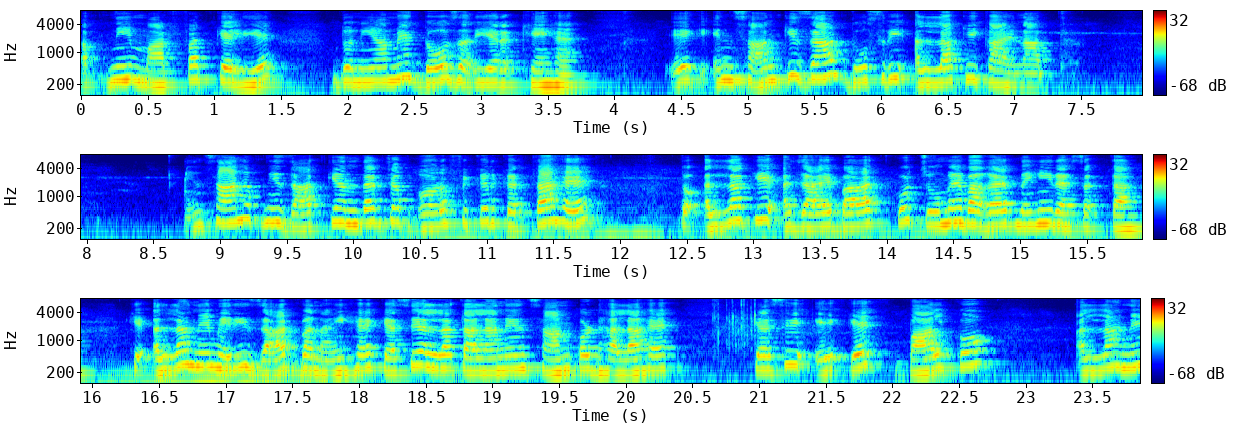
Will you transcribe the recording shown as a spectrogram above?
अपनी मार्फत के लिए दुनिया में दो ज़रिए रखे हैं। एक इंसान की ज़ात, दूसरी अल्लाह की कायनात। इंसान अपनी ज़ात के अंदर जब गौर फ़िक्र करता है तो अल्लाह के अजायबात को चूमे बगैर नहीं रह सकता कि अल्लाह ने मेरी ज़ात बनाई है। कैसे अल्लाह ताला ने इंसान को ढाला है? कैसे एक एक बाल को अल्लाह ने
